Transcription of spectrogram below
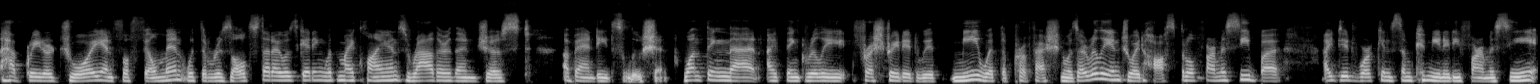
have greater joy and fulfillment with the results that I was getting with my clients rather than just a band aid solution. One thing that I think really frustrated with me with the profession was I really enjoyed hospital pharmacy, but I did work in some community pharmacy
